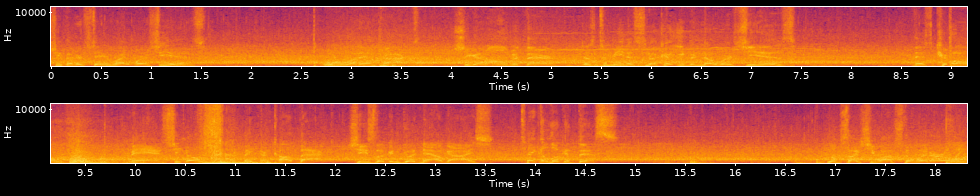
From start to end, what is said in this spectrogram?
She better stay right where she is. Ooh, what impact. She got all of it there. Does Tamina Snuka even know where she is? This could... Oh! Man, she knows how to make a comeback. She's looking good now, guys. Take a look at this. Looks like she wants to win early.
